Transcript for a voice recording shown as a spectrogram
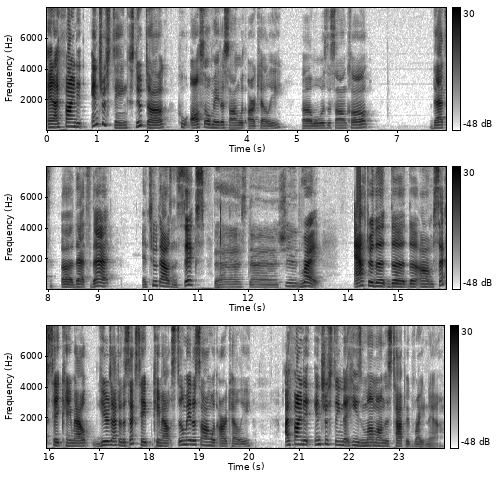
And I find it interesting, Snoop Dogg, who also made a song with R. Kelly, uh, what was the song called? That's uh, that's that. In 2006, That's that shit. right after the the the um, sex tape came out, years after the sex tape came out, still made a song with R. Kelly. I find it interesting that he's mum on this topic right now,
